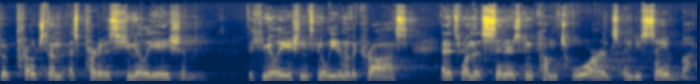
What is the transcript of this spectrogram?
to approach them as part of his humiliation. The humiliation that's going to lead him to the cross. And it's one that sinners can come towards and be saved by.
